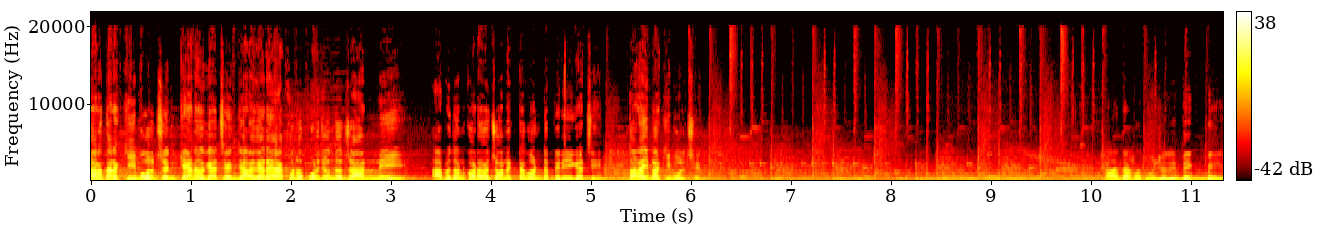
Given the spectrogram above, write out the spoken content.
তারা তারা কি বলছেন কেন গেছেন যারা যারা এখনও পর্যন্ত যাননি আবেদন করা হয়েছে অনেকটা ঘণ্টা পেরিয়ে গেছে তারাই বা কি বলছেন? আহ, দেখো তুমি যদি দেখবে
